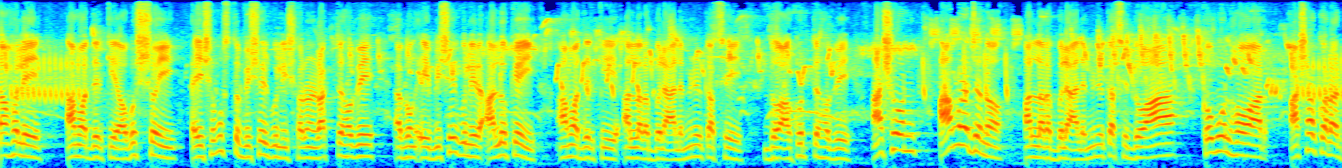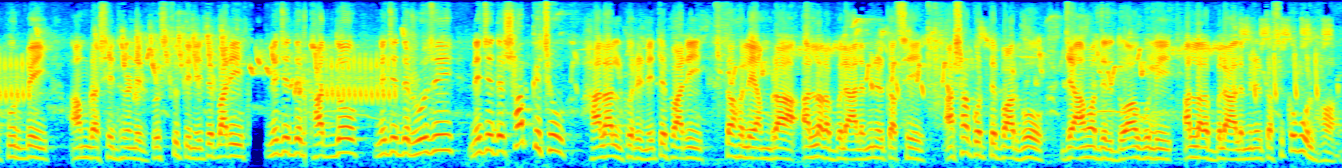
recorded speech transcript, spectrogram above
তাহলে আমাদেরকে অবশ্যই এই সমস্ত বিষয়গুলি স্মরণ রাখতে হবে এবং এই বিষয়গুলির আলোকেই আমাদেরকে আল্লাহ রাবুল্লাহ আলমিনের কাছে দোয়া করতে হবে। আসুন, আমরা যেন আল্লাহ রাবুল্লাহ আলমিনের কাছে দোয়া কবুল হওয়ার আশা করার পূর্বেই আমরা সেই ধরনের প্রস্তুতি নিতে পারি। নিজেদের খাদ্য, নিজেদের রুজি, নিজেদের সব কিছু হালাল করে নিতে পারি। তাহলে আমরা আল্লাহ রাবুল্লাহ আলমিনের কাছে আশা করতে পারব যে আমাদের দোয়াগুলি আল্লাহ রাবুল্লাহ আলমিনের কাছে কবুল হয়।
